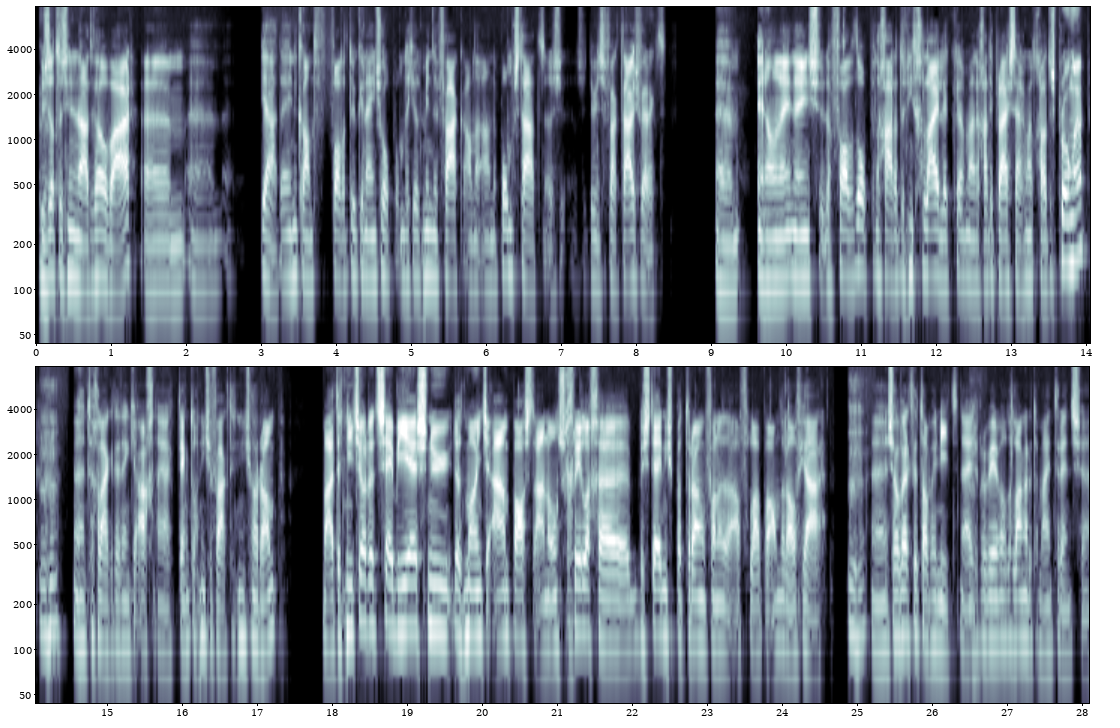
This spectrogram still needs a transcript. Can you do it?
Dus dat is inderdaad wel waar. Um, ja, de ene kant valt het natuurlijk ineens op, omdat je wat minder vaak aan de, aan de pomp staat, als je, als je tenminste vaak thuis werkt. Um, en dan ineens dan valt het op. Dan gaat het dus niet geleidelijk, eh, maar dan gaat die prijs stijgen met grote sprongen. Mm En tegelijkertijd denk je, ach, nou ja, ik denk toch niet zo vaak, het is niet zo'n ramp. Maar het is niet zo dat CBS nu dat mandje aanpast aan ons grillige bestedingspatroon van de afgelopen anderhalf jaar. uh, zo werkt het dan weer niet. Nee, ze proberen wel de langere termijn trends uh,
